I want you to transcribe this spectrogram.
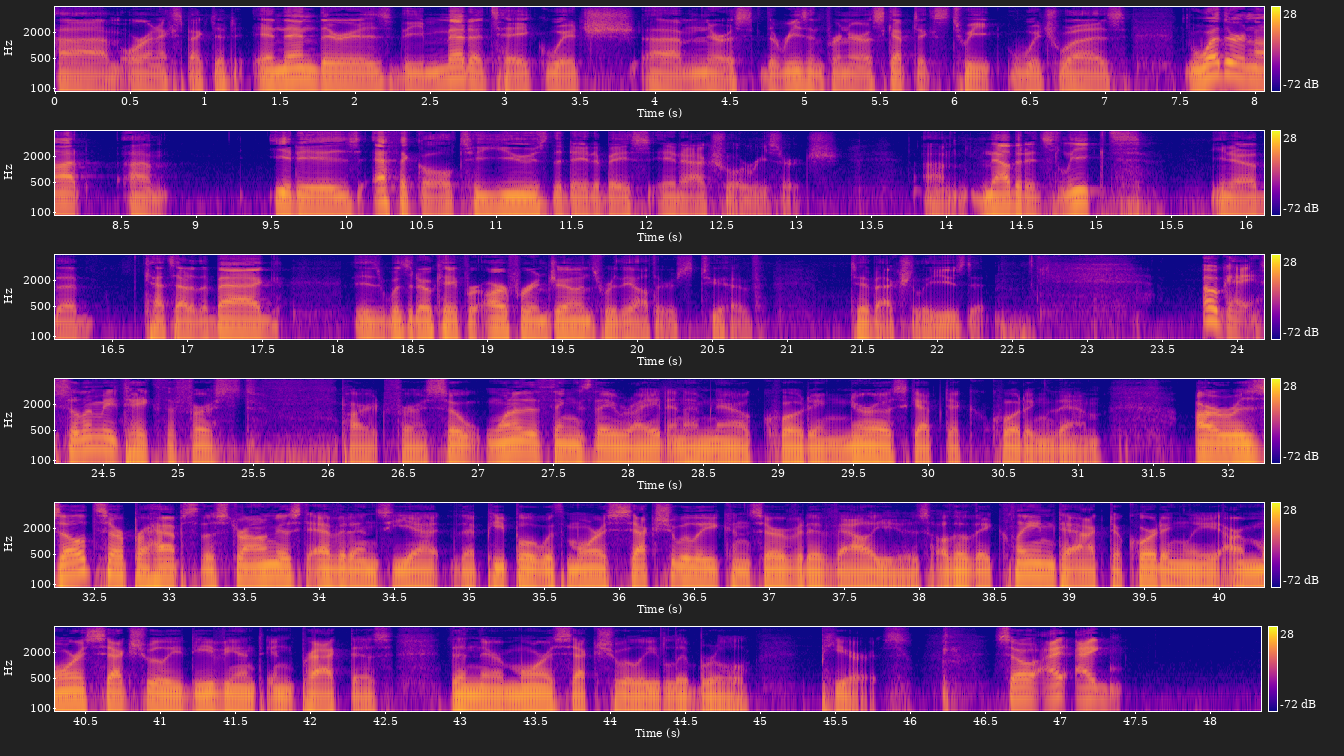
um, or unexpected, and then there is the meta take, which um, neuros- the reason for Neuroskeptics tweet, which was whether or not um, it is ethical to use the database in actual research. Um, now that it's leaked, you know, the cat's out of the bag. Is was it okay for Arfer and Jones, were the authors, to have to have actually used it? Okay, so let me take the first part first. So, one of the things they write, and I'm now quoting Neuroskeptic, quoting them our results are perhaps the strongest evidence yet that people with more sexually conservative values, although they claim to act accordingly, are more sexually deviant in practice than their more sexually liberal peers. So, I, I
